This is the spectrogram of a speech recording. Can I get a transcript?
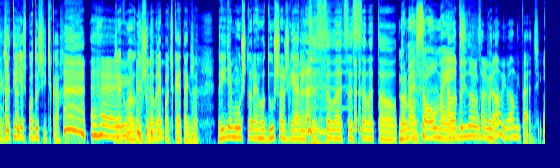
Takže ty ideš po dušičkách. Hej. Že ako majú dušu. Dobre, počkaj, takže príde muž, ktorého duša žiari cez celé, cez celé to... Normálne soulmate. Ale pritom sa mi Úplne. veľmi, veľmi páči.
